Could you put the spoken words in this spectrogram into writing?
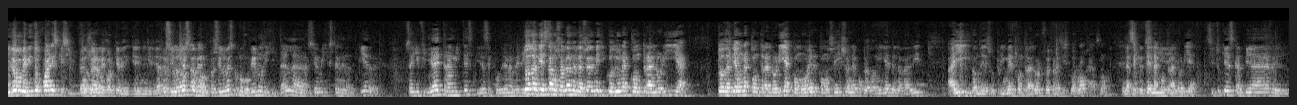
Y luego Benito Juárez, que sí Pero- funciona mejor que, que Miguel Hidalgo. Pero si, lo ves Vamos a ver. como, pero si lo ves como gobierno digital, la Ciudad de México está en la edad de piedra. O sea, hay infinidad de trámites que ya se podrían haber hecho. Todavía estamos hablando en la Ciudad de México de una contraloría, todavía una contraloría como, era, como se hizo en la época de Don Miguel de la Madrid, ahí donde su primer contralor fue Francisco Rojas, ¿no? En la Secretaría de la. Contraloría. Si tú quieres cambiar el,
